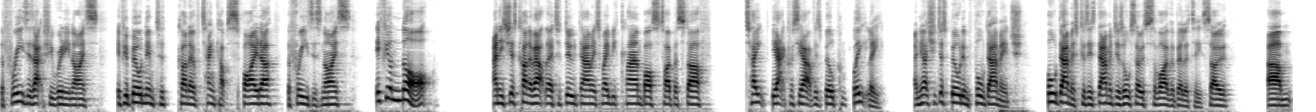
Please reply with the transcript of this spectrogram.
the freeze is actually really nice. If you're building him to kind of tank up Spider, the freeze is nice. If you're not, and he's just kind of out there to do damage, maybe clan boss type of stuff, take the accuracy out of his build completely. And you actually just build him full damage. Full damage because his damage is also his survivability. So um,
